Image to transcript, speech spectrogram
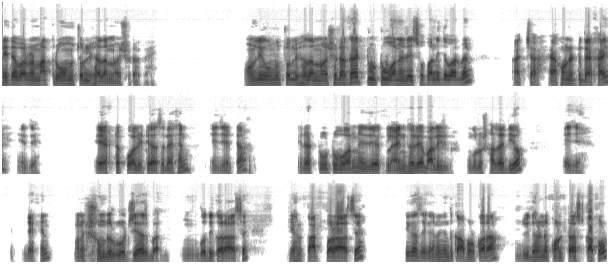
নিতে পারবেন মাত্র উনচল্লিশ হাজার নয়শো টাকায়। অনলি উনচল্লিশ হাজার নয়শো টাকায় টু টু ওয়ানের এই সোফা নিতে পারবেন। আচ্ছা এখন একটু দেখাই, এই যে, এই একটা কোয়ালিটি আছে দেখেন, এই যে এটা। এটা টু টু ওয়ান এই যে লাইন ধরে বালিশগুলো সাজাই দিও। এই যে, দেখেন, অনেক সুন্দর গর্জিয়াস বা গদি করা আছে। এখানে কাঠ করা আছে, ঠিক আছে? এখানে কিন্তু কাপড় করা, দুই ধরনের কন্ট্রাস্ট কাপড়।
